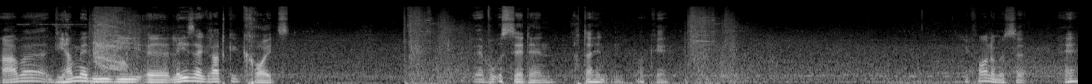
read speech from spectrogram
Aber die haben ja die, die äh, Laser gerade gekreuzt. Wo ist der denn? Ach, da hinten. Okay. Hier vorne müsste... Hä?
